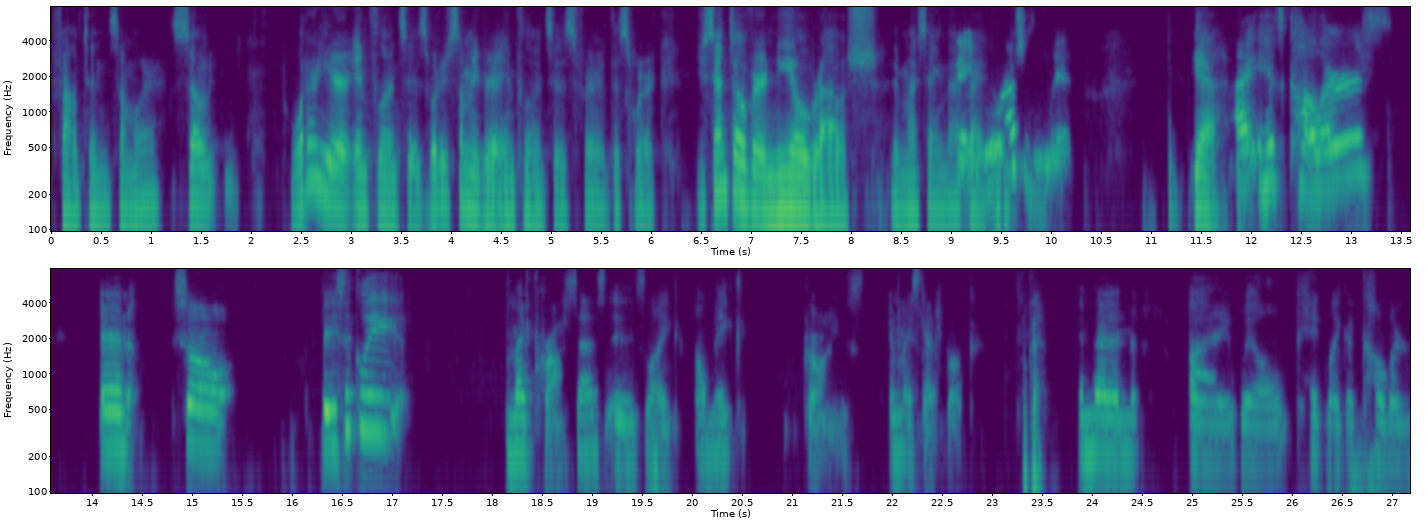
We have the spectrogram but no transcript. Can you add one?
fountain somewhere. So, what are your influences? What are some of your influences for this work? You sent over Neo Rauch. Am I saying that Okay, right? Neo Rauch is lit. Yeah. I his colors and so basically my process is like I'll make drawings in my sketchbook. Okay. And then I will pick like a color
